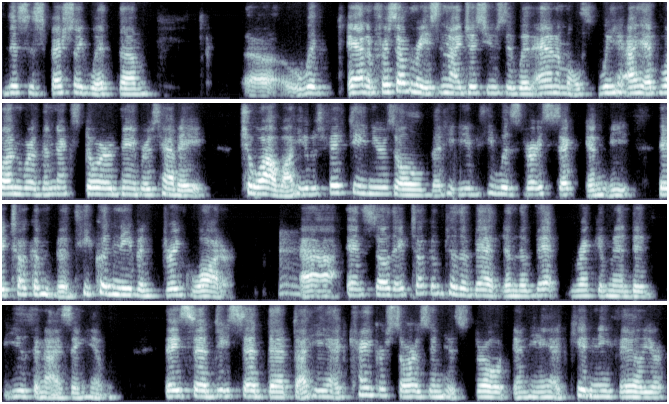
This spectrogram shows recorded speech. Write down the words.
this especially with um, uh, with and for some reason I just used it with animals. We I had one where the next door neighbors had a Chihuahua. He was 15 years old, but he he was very sick, and he they took him. But he couldn't even drink water. Uh, and so they took him to the vet, and the vet recommended euthanizing him. They said he said that uh, he had canker sores in his throat and he had kidney failure,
